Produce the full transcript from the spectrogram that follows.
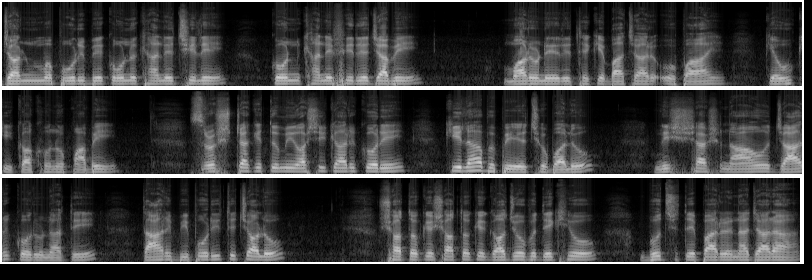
জন্ম পূর্বে কোনখানে ছিলে, কোনখানে ফিরে যাবে? মরণের থেকে বাঁচার উপায় কেউ কি কখনো পাবে? স্রষ্টাকে তুমি অস্বীকার করে কী লাভ পেয়েছ বলো? নিঃশ্বাস নাও যার করুণাতে, তার বিপরীতে চলো। শতকে শতকে গজব দেখেও বুঝতে পারে না যারা,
